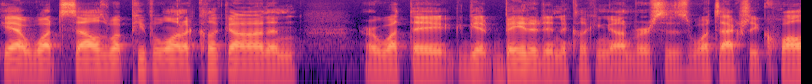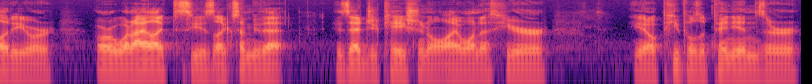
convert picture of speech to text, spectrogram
yeah what sells, what people want to click on, and or what they get baited into clicking on versus what's actually quality or or what I like to see is like something that is educational. I want to hear you know people's opinions or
